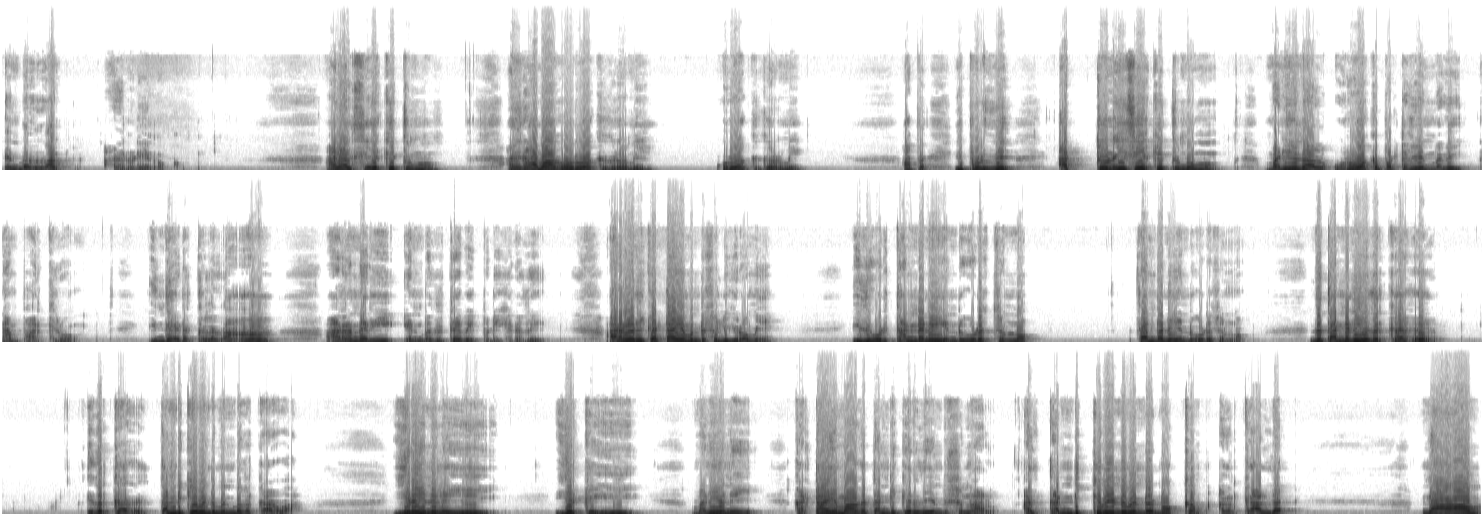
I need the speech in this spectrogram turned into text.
என்பதுதான் அதனுடைய நோக்கம். ஆனால் செயற்கை துன்பம் அதை நாம உருவாக்குகிறோமே உருவாக்குகிறோமே. அப்போ இப்பொழுது அத்துணை செயற்கை துன்பமும் மனிதனால் உருவாக்கப்பட்டது என்பதை நாம் பார்க்கிறோம். இந்த இடத்துல தான் அறநெறி என்பது தேவைப்படுகிறது. அறநெறி கட்டாயம் என்று சொல்லுகிறோமே. இது ஒரு தண்டனை என்று கூட சொன்னோம். தண்டனை என்று கூட சொன்னோம். இந்த தண்டனை எதற்காக? எதற்காக? தண்டிக்க வேண்டும் என்பதற்காகவா? இறைநிலையை இயற்கை மனிதனை கட்டாயமாக தண்டிக்கிறது என்று சொன்னாலும் அது தண்டிக்க வேண்டும் என்ற நோக்கம் அதற்கு அல்ல. நாம்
